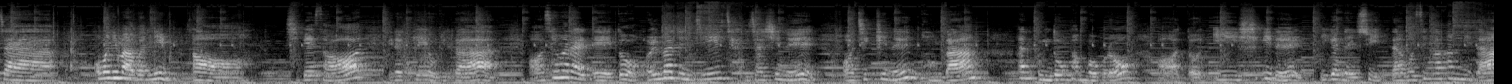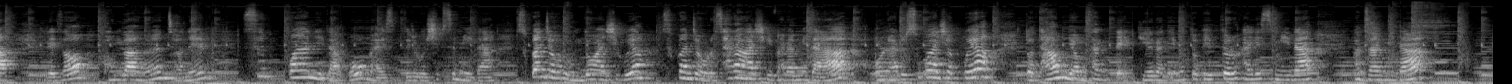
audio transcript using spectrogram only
자, 어머님, 아버님, 어, 집에서 이렇게 우리가 어, 생활할 때에도 얼마든지 자기 자신을 어, 지키는 건강한 운동 방법으로 어, 또 이 시기를 이겨낼 수 있다고 생각합니다. 그래서 건강은 저는 습관이라고 말씀드리고 싶습니다. 습관적으로 운동하시고요. 습관적으로 사랑하시기 바랍니다. 오늘 하루 수고하셨고요. 또 다음 영상 때 기회가 되면 또 뵙도록 하겠습니다. 감사합니다.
